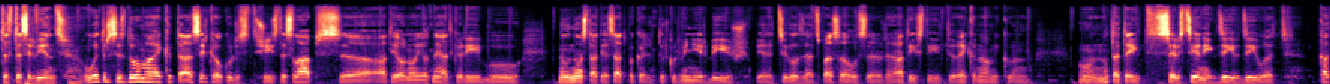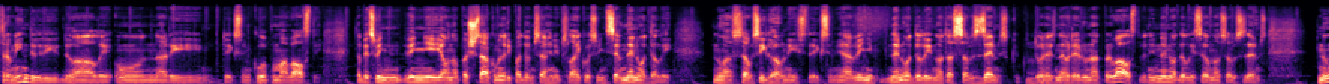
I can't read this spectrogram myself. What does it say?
Tas, tas ir viens. Otrs, es domāju, ka tās ir kaut kuras šīs slāpes, atjaunojot neatkarību, nu, nostāties atpakaļ tur, kur viņi ir bijuši, pie civilizētas pasaules, ar attīstītu ekonomiku. Un, un nu, tā teikt, sevis cienīgu dzīvi dzīvot katram individuāli un arī teiksim, kopumā valstī. Tāpēc viņi, viņi jau no paša sākuma, arī padomju savienības laikos, sevi nenodalīja. No savas Igaunijas, teiksim, jā, viņi nenodalīja no tās savas zemes. Mhm. Toreiz nevarēja runāt par valsti, bet viņi nenodalīja sevi no savas zemes. Nu,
